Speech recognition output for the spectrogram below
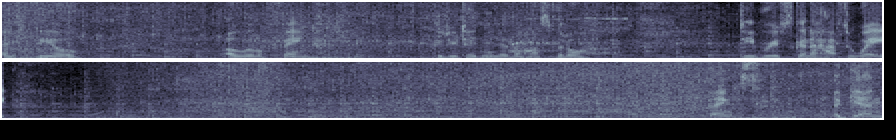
I feel a little faint. Could you take me to the hospital? Debrief's gonna have to wait. Thanks. Again.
